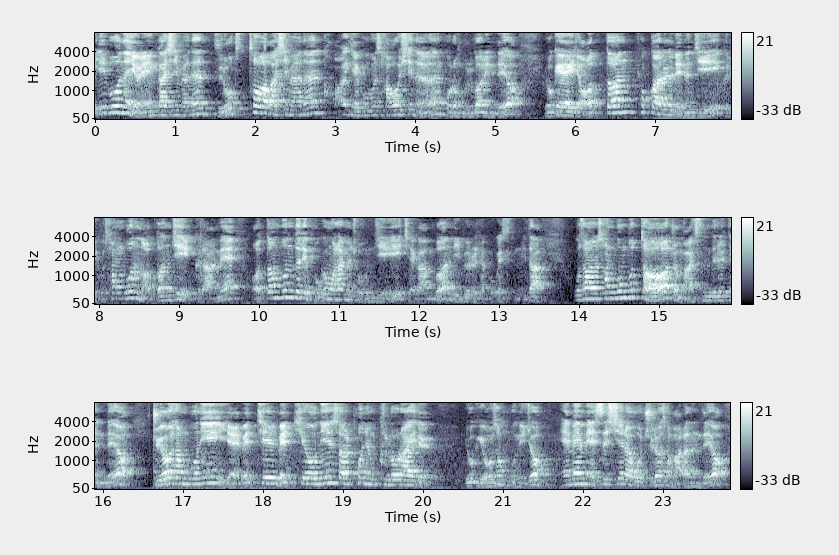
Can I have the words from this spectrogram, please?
일본에 여행 가시면은 드록스토어 가시면은 거의 대부분 사오시는 그런 물건인데요. 요게 이제 어떤 효과를 내는지 그리고 성분은 어떤지 그 다음에 어떤 분들이 복용을 하면 좋은지 제가 한번 리뷰를 해보겠습니다 우선 성분부터 좀 말씀드릴 텐데요. 주요 성분이 이제 메틸 메티오닌 설포늄 클로라이드 여기 요 성분이죠. MMSC라고 줄여서 말하는데요.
